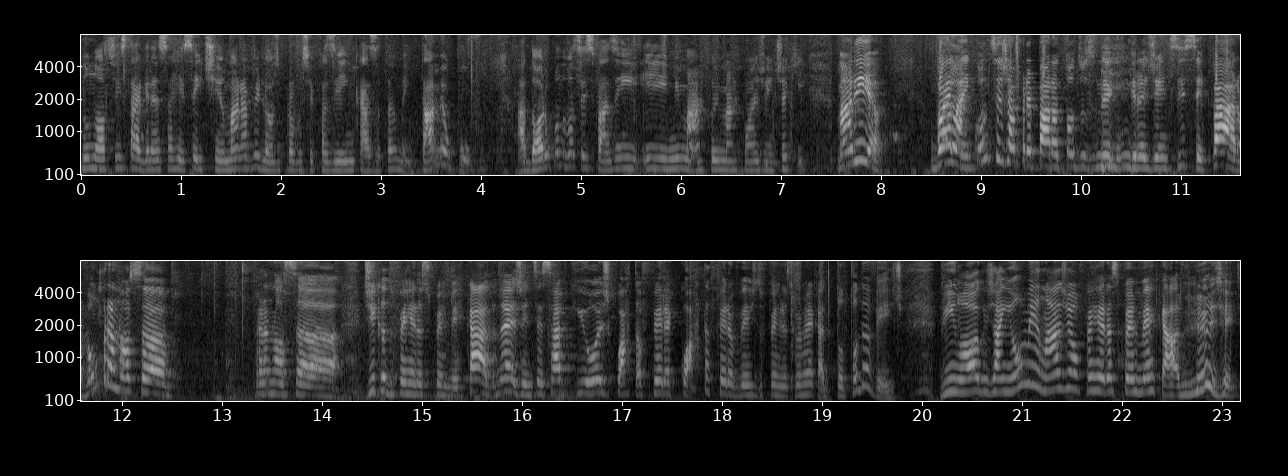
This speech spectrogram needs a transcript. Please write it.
no nosso Instagram essa receitinha maravilhosa pra você fazer aí em casa também, tá, meu povo? Adoro quando vocês fazem e, e me marcam e marcam a gente aqui. Maria, vai lá. Enquanto você já prepara todos os ingredientes e separa, vamos pra nossa para nossa dica do Ferreira Supermercado, né, gente? Você sabe que hoje, quarta-feira, é quarta-feira verde do Ferreira Supermercado. Tô toda verde. Vim logo já em homenagem ao Ferreira Supermercado, viu, gente?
